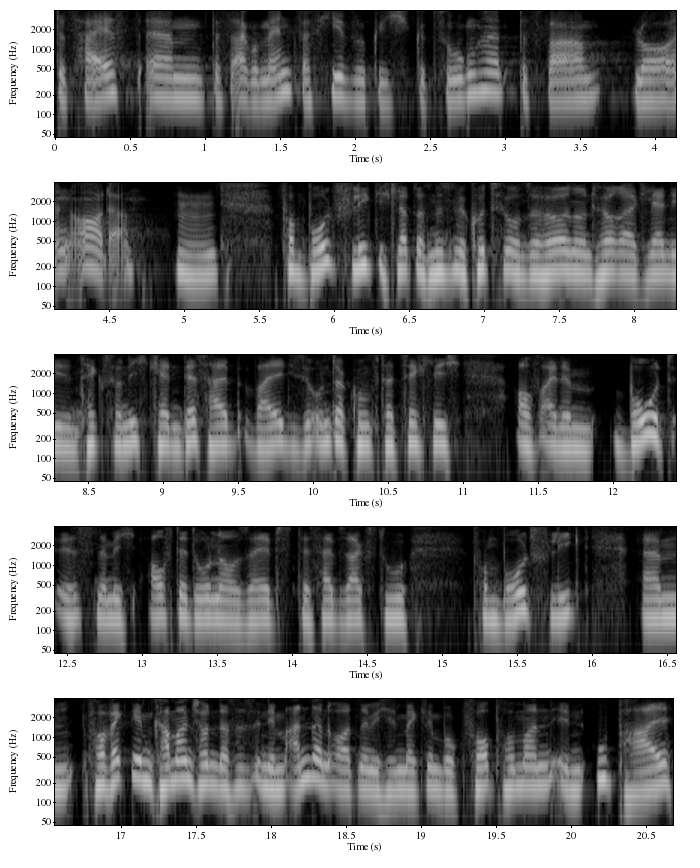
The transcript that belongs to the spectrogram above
Das heißt, ähm, das Argument, was hier wirklich gezogen hat, das war Law and Order. Mhm. Vom Boot fliegt, ich glaube, das müssen wir kurz für unsere Hörerinnen und Hörer erklären, die den Text noch nicht kennen. Deshalb, weil diese Unterkunft tatsächlich auf einem Boot ist, nämlich auf der Donau selbst. Deshalb sagst du, vom Boot fliegt. Ähm, vorwegnehmen kann man schon, dass es in dem anderen Ort, nämlich in Mecklenburg-Vorpommern, in Upal,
